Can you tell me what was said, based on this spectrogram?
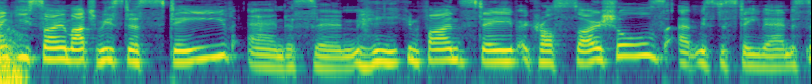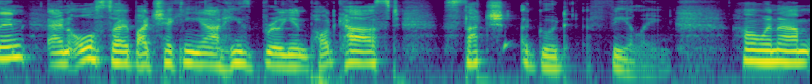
Thank you so much, Mr. Steve Anderson. You can find Steve across socials at Mr. Steve Anderson and also by checking out his brilliant podcast, Such a Good Feeling. Oh, and um,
